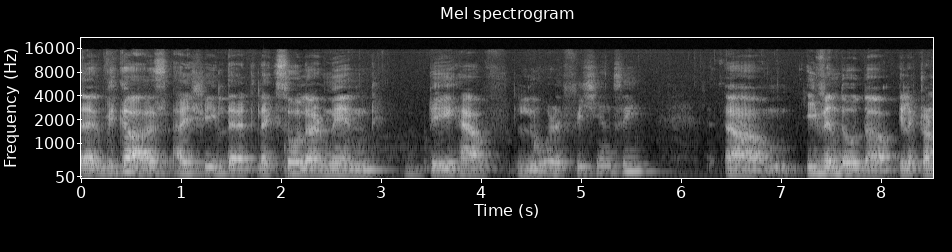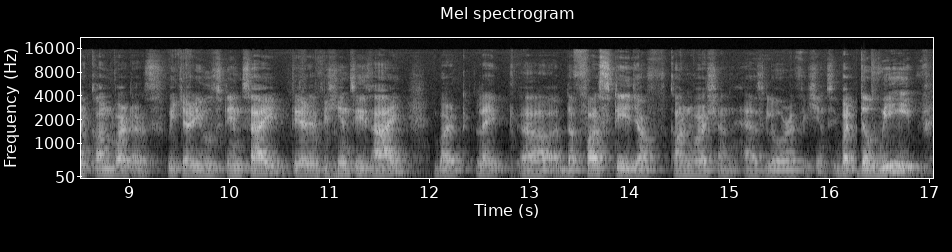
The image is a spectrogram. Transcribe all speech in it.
uh, because I feel that like solar, wind, they have lower efficiency. Um, even though the electronic converters which are used inside, their efficiency is high, but like uh, the first stage of conversion has lower efficiency. But the wave,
